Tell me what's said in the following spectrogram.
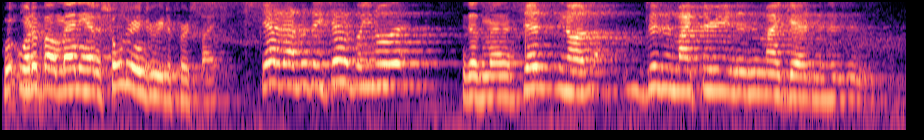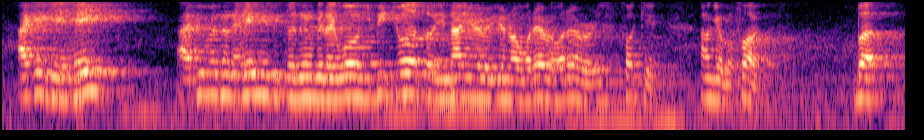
What, what about Manny had a shoulder injury the first fight? Yeah, that's what they said. But you know what? It doesn't matter. That, you know, this is my theory and this is my guess and this is. I can get hate. Uh, people's gonna hate me because they're gonna be like, well, he beat you up, so you now you're, you know, whatever, whatever. Fuck it. I don't give a fuck. But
